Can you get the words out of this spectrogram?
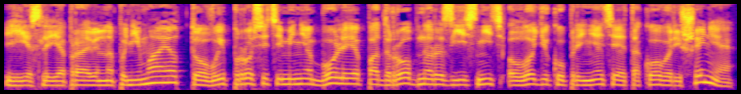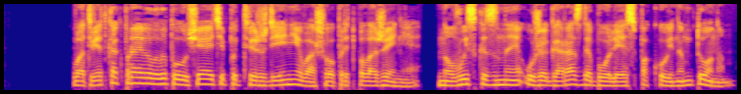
если я правильно понимаю, то вы просите меня более подробно разъяснить логику принятия такого решения? В ответ, как правило, вы получаете подтверждение вашего предположения, но высказанное уже гораздо более спокойным тоном.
